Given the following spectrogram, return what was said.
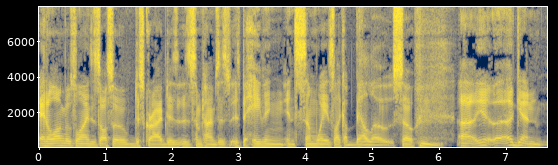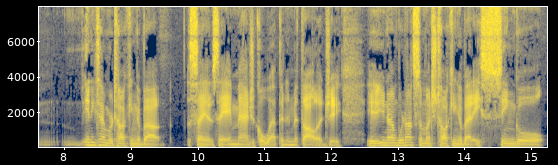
And along those lines, it's also described as, as sometimes as, as, behaving in some ways like a bellows. So, hmm. uh, again, anytime we're talking about say say a magical weapon in mythology. You know, we're not so much talking about a single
